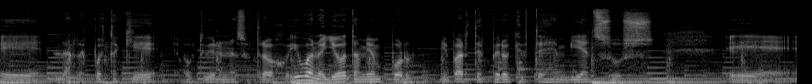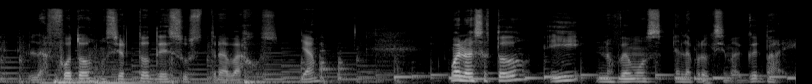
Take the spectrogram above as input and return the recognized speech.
eh, las respuestas que obtuvieron en sus trabajos. Y bueno, yo también por mi parte espero que ustedes envíen sus eh, las fotos, ¿no es cierto?, de sus trabajos. ¿Ya? Bueno, eso es todo y nos vemos en la próxima. Goodbye.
